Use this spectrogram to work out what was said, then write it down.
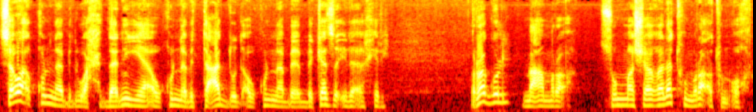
سواء قلنا بالوحدانية أو قلنا بالتعدد أو قلنا بكذا إلى آخره. رجل مع امرأة ثم شاغلته امرأة أخرى.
